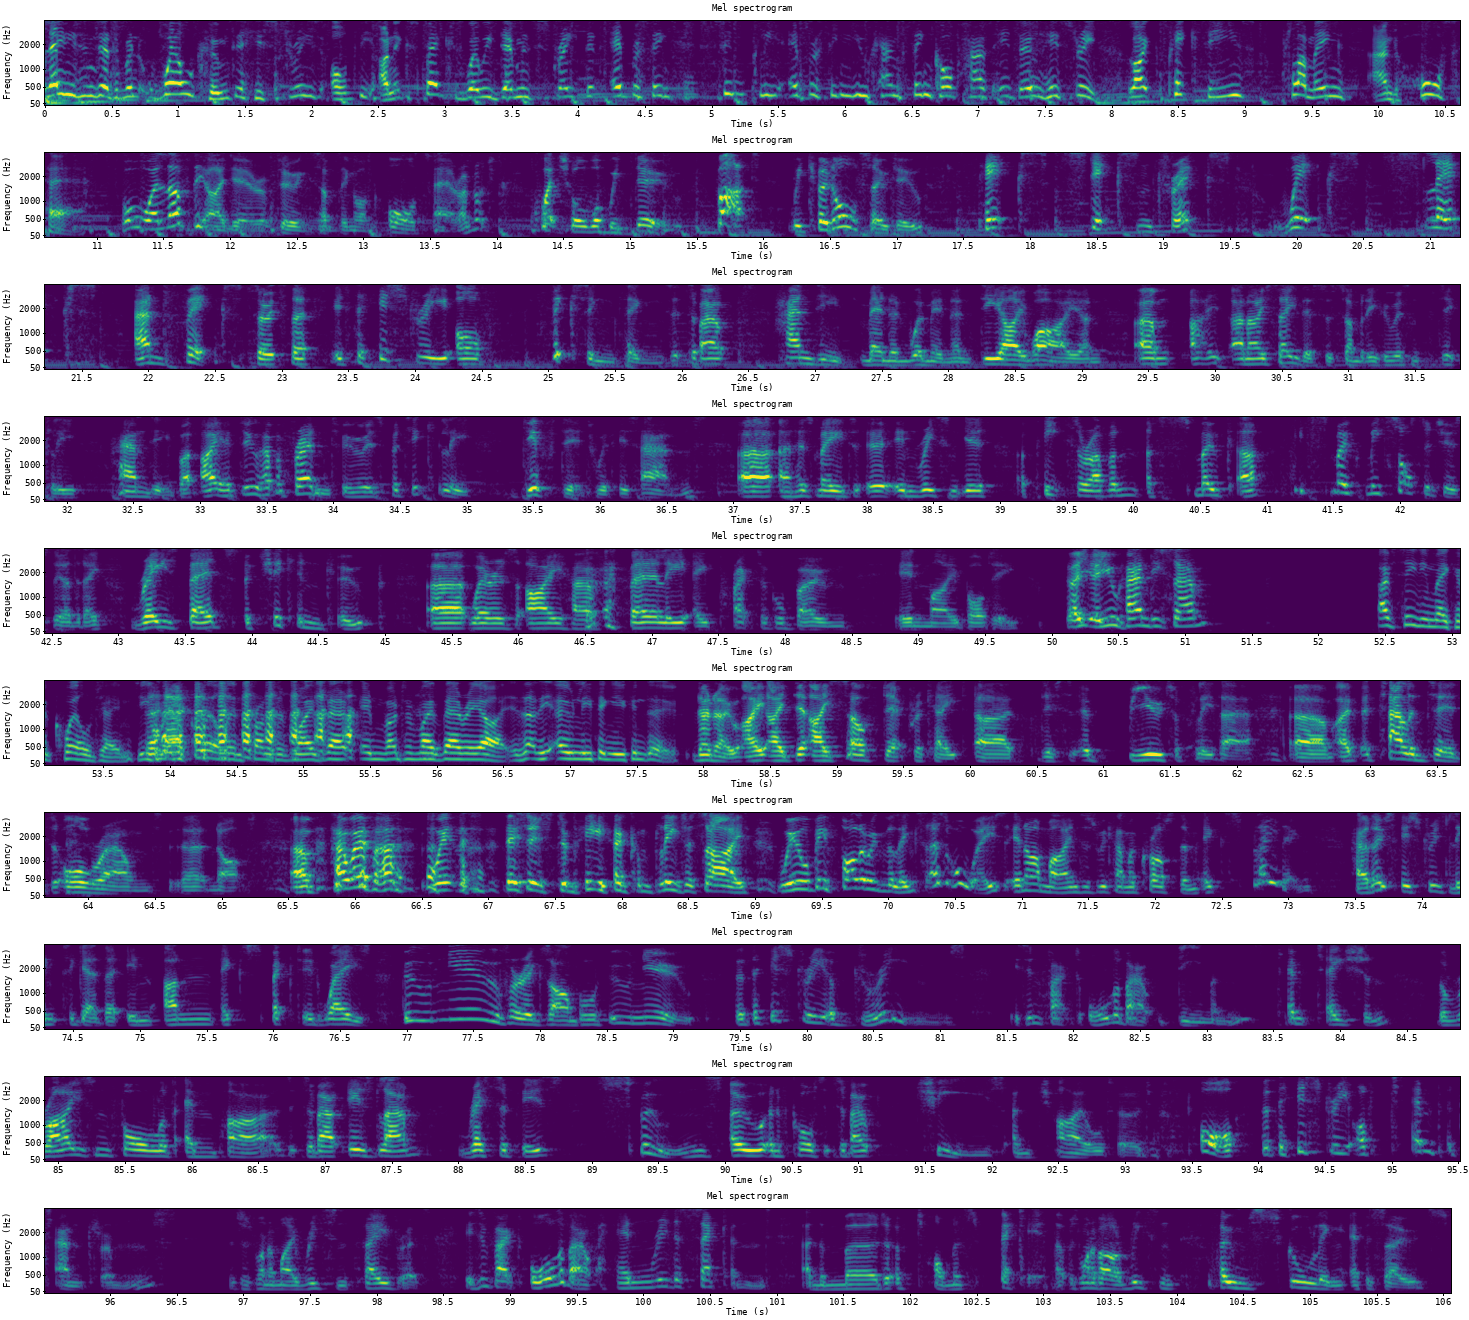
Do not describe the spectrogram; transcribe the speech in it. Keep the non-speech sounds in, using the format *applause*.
Ladies and gentlemen, welcome to Histories of the Unexpected, where we demonstrate that everything, simply everything you can think of, has its own history, like pixies, plumbing, and horsehair. Oh, I love the idea of doing something on horsehair. I'm not quite sure what we do, but we could also do picks, sticks, and tricks, wicks, slicks, and fix. So it's the it's the history of fixing things. It's about handy men and women and DIY and um, I, and I say this as somebody who isn't particularly handy, but I do have a friend who is particularly gifted with his hands uh, and has made uh, in recent years a pizza oven, a smoker. He smoked me sausages the other day, raised beds, a chicken coop, uh, whereas I have *laughs* barely a practical bone in my body. Are, are you handy, Sam? I've seen you make a quill, James. You made a quill in front of my ver- in front of my very eye. Is that the only thing you can do? No, no. I I, de- I self-deprecate uh, this, uh, beautifully there. Um, I, a talented all-round uh, not. Um, however, with, this is to be a complete aside. We will be following the links as always in our minds as we come across them, explaining how those histories link together in unexpected ways. Who knew, for example, who knew that the history of dreams is in fact all about demons, temptation, the rise and fall of empires. It's about Islam, recipes, spoons. Oh, and of course, it's about cheese and childhood. Or that the history of temper tantrums, this is one of my recent favourites, is in fact all about Henry II and the murder of Thomas Becket. That was one of our recent homeschooling episodes.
